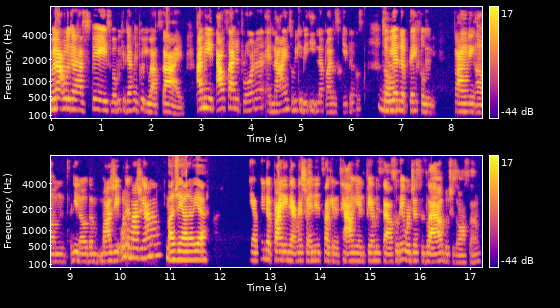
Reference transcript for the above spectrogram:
We're not really gonna have space, but we could definitely put you outside. I mean, outside in Florida at nine, so we could be eaten up by mosquitoes. So yeah. we ended up thankfully finding, um, you know, the Maggi. What is Maggiano? Maggiano, yeah yeah, we ended up finding that restaurant, and it's like an Italian family style. So they were just as loud, which was awesome.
